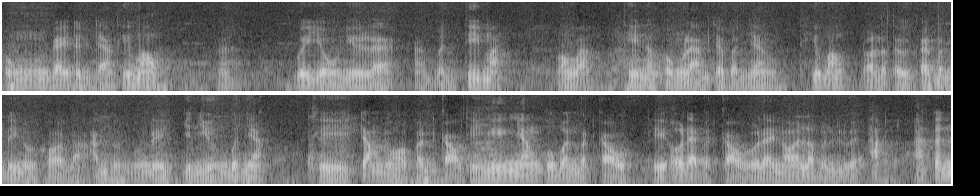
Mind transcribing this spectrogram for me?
cũng gây tình trạng thiếu máu. Ví dụ như là à, bệnh tim mạch vân vân. Thì nó cũng làm cho bệnh nhân thiếu máu. Đó là từ cái bệnh lý nội khoa là ảnh hưởng vấn đề dinh dưỡng bệnh nhân. Thì trong trường hợp bệnh cầu thì nguyên nhân của bệnh bạch cầu thì ở đây bạch cầu ở đây nói là bệnh về ác, ác tính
